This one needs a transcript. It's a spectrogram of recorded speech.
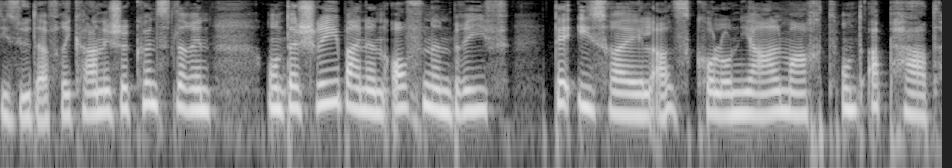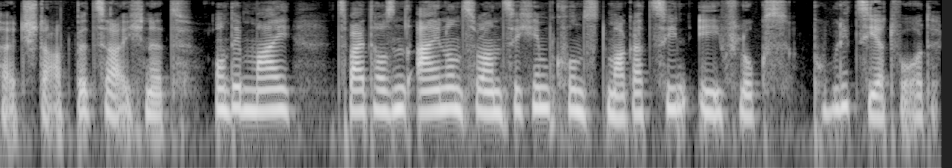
Die südafrikanische Künstlerin unterschrieb einen offenen Brief, der Israel als Kolonialmacht und Apartheidstaat bezeichnet und im Mai 2021 im Kunstmagazin E-Flux publiziert wurde.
